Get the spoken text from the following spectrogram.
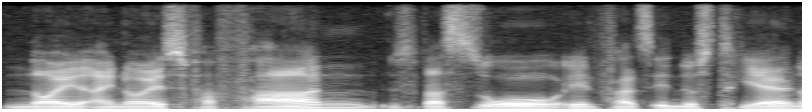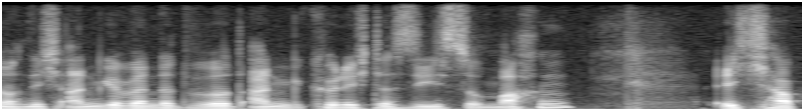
neu, ein neues Verfahren, was so jedenfalls industriell noch nicht angewendet wird, angekündigt, dass sie es so machen. Ich habe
